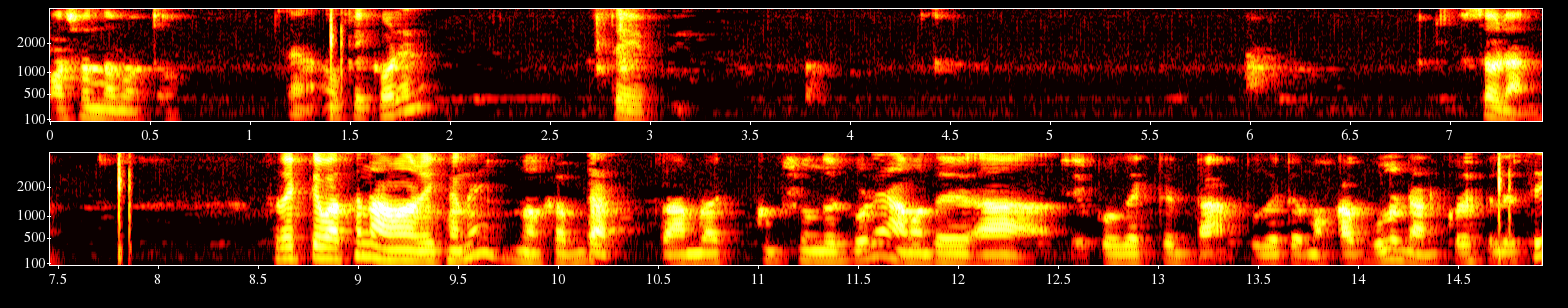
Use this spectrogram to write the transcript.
পছন্দ মতো। ওকে করে সেভ সো ডান দেখতে পাচ্ছেন আমার এখানে মকআপ ডান। তো আমরা খুব সুন্দর করে আমাদের যে প্রজেক্টের ডান প্রজেক্টের মকআপগুলো ডান করে ফেলেছি।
